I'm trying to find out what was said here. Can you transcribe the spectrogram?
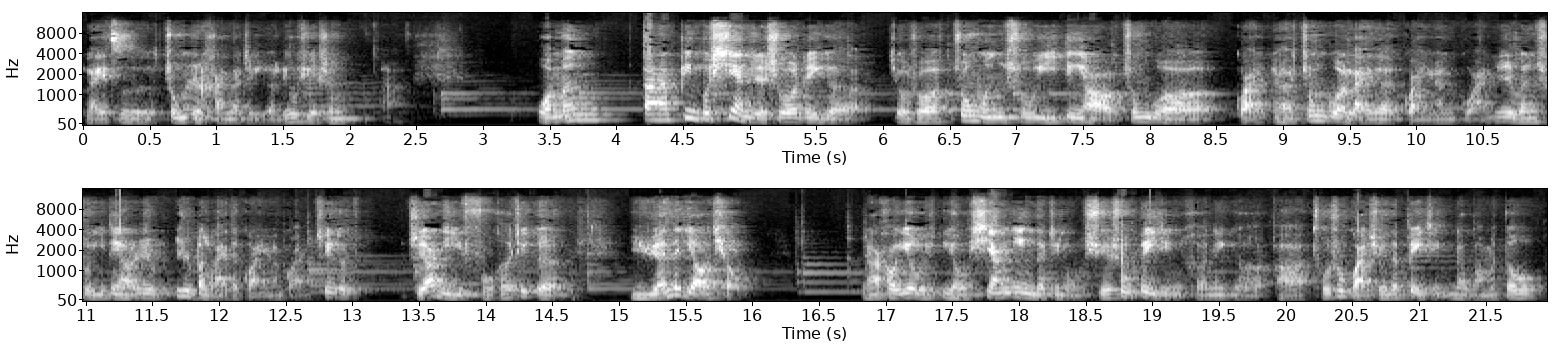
来自中日韩的这个留学生啊。我们当然并不限制说这个，就是说中文书一定要中国管呃中国来的管员管，日文书一定要日日本来的管员管，这个只要你符合这个语言的要求。然后又有相应的这种学术背景和那个啊图书馆学的背景，那我们都，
